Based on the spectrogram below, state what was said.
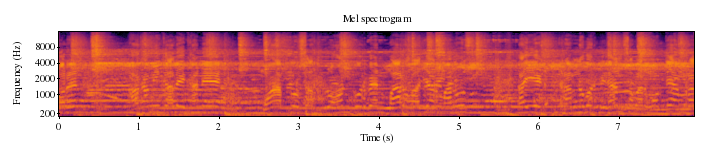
করেন, আগামীকাল এখানে মহাপ্রসাদ গ্রহণ করবেন বারো হাজার মানুষ। তাই রামনগর বিধানসভার মধ্যে আমরা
